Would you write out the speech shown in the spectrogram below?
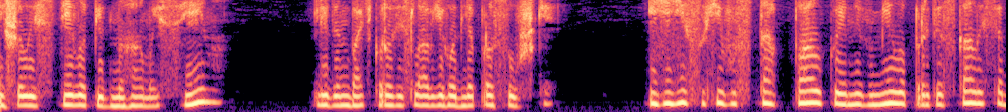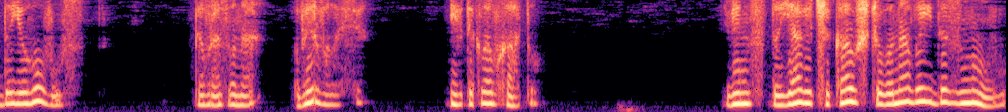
і шелестіло під ногами сіно. Ліден батько розіслав його для просушки, і її сухі вуста палкою невміло притискалися до його вуст. Та враз вона вирвалася і втекла в хату. Він стояв і чекав, що вона вийде знову.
